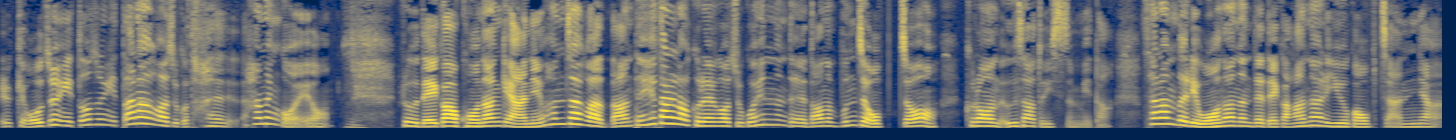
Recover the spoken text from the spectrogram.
이렇게 어중이 떠중이 따라가지고 다 하는 거예요. 네. 그리고 내가 권한 게 아닌 환자가 나한테 해달라 그래가지고 했는데 나는 문제 없죠. 그런 의사도 있습니다. 사람들이 원하는데 내가 안 할 이유가 없지 않냐.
